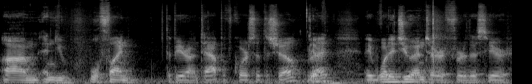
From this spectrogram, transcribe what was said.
um, and you will find the beer on tap, of course, at the show, right? What did you enter for this year?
